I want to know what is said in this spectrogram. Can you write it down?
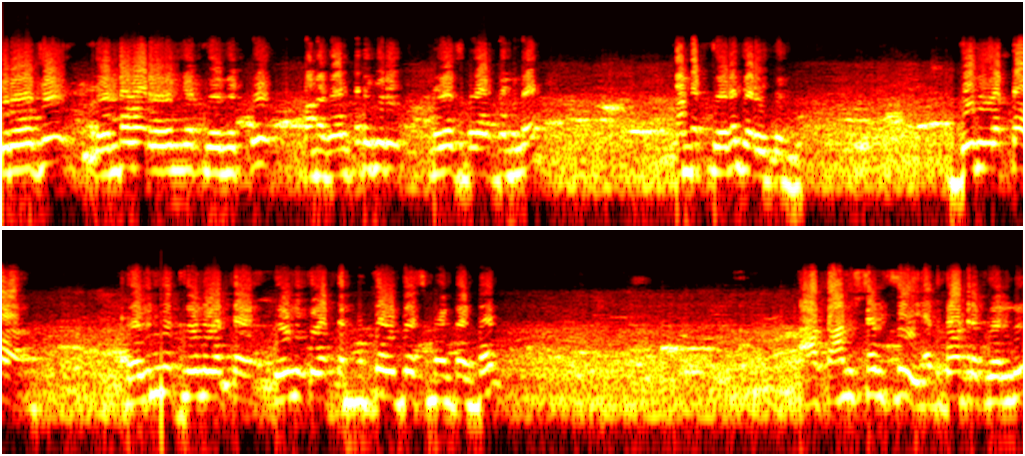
ఈ రోజు రెండవ రెవెన్యూ క్లినిక్ మన వెంకటగిరి నియోజకవర్గంలో కండక్ట్ చేయడం జరుగుతుంది. దీని యొక్క రెవెన్యూ క్లినిక్ యొక్క క్లినిక్ యొక్క ముఖ్య ఉద్దేశం ఏంటంటే ఆ కాన్స్టిట్యున్సీ హెడ్ క్వార్టర్కి వెళ్ళి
